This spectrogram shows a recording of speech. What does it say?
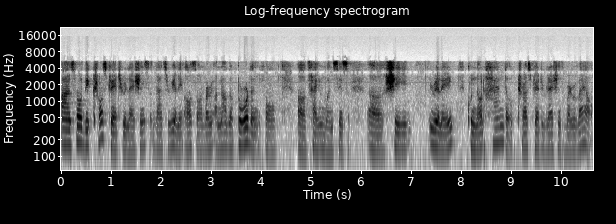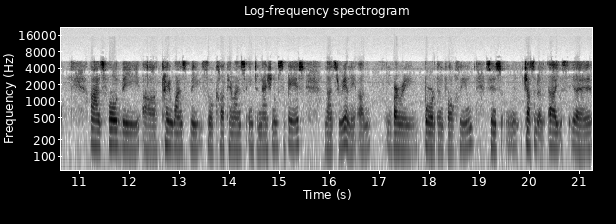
As for the cross-strait relations, that's really also a very another burden for uh, Tsai Ing-wen since uh, she really could not handle cross-strait relations very well. As for the uh, Taiwan's, the so-called Taiwan's international space, that's really a very burden for him since uh, just uh, uh,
